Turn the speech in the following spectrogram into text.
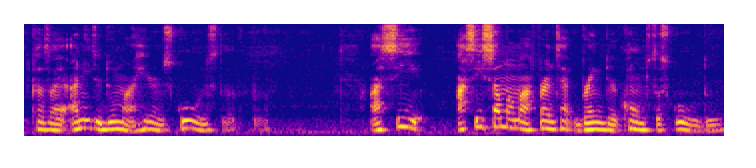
Because like i need to do my hair in school and stuff bro. I see i see some of my friends have bring their combs to school dude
